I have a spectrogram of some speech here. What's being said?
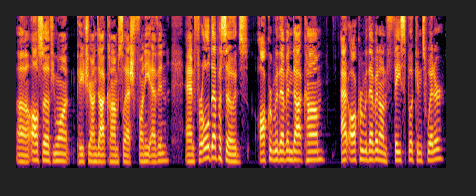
Uh, also, if you want, patreon.com slash funnyevan. And for old episodes, awkwardwithevan.com, at awkwardwithevan on Facebook and Twitter.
